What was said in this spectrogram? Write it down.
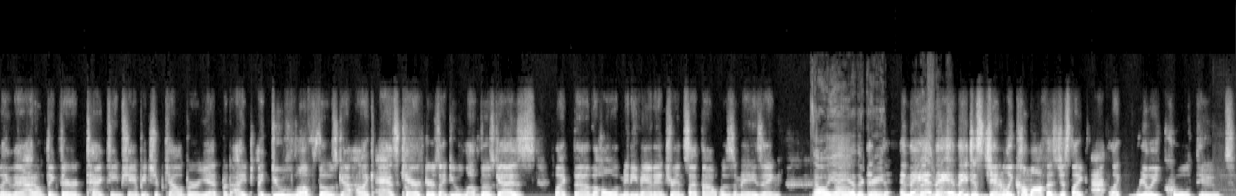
like. I don't think they're tag team championship caliber yet, but I I do love those guys. Like as characters, I do love those guys. Like the the whole minivan entrance, I thought was amazing. Oh yeah, yeah, Um, they're great. and, and they Best and they and they just generally come off as just like like really cool dudes.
